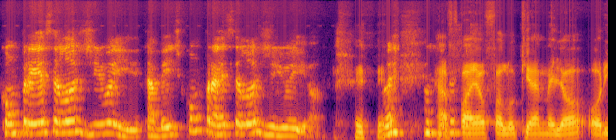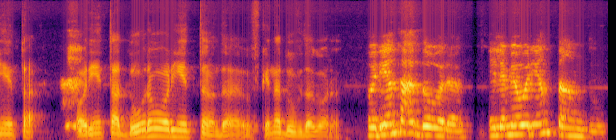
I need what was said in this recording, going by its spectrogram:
Comprei esse elogio aí. Acabei de comprar esse elogio aí, ó. Rafael falou que é a melhor orienta, orientadora ou orientanda? Eu fiquei na dúvida agora. Orientadora. Ele é meu orientando.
